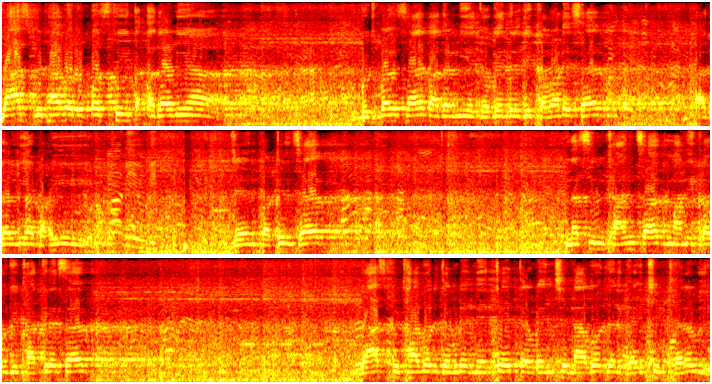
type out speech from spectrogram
व्यासपीठावर उपस्थित आदरणीय भुजबळ साहेब आदरणीय जोगेंद्रजी कवाडे साहेब आदरणीय भाई जयंत पाटील साहेब नसीम खान साहेब माणिकरावजी ठाकरे साहेब व्यासपीठावर जेवढे नेते तेवढ्यांची नावं जर घ्यायची ठरवली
